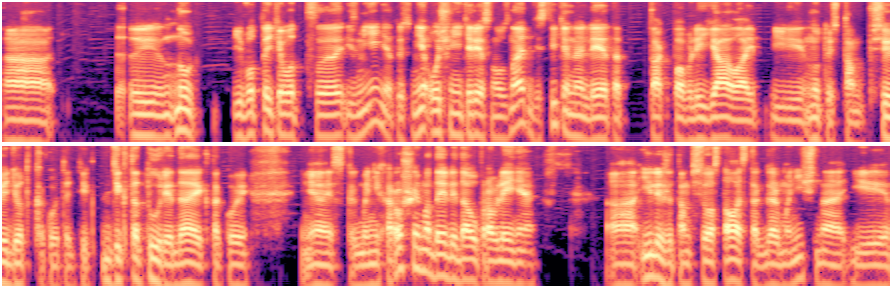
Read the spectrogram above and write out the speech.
И, ну, и вот эти вот э, изменения, то есть мне очень интересно узнать, действительно ли это так повлияло, и, ну, то есть там все идет к какой-то диктатуре, да, и к такой, э, как бы, нехорошей модели, да, управления. А, или же там все осталось так гармонично и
